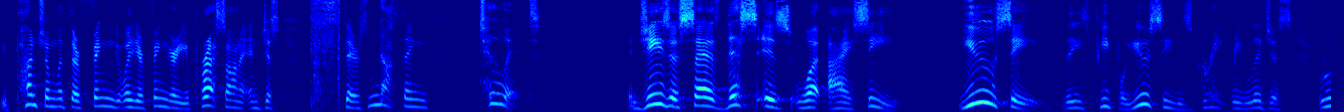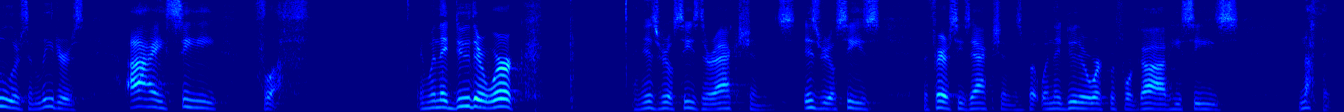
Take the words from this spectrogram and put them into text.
You punch them with, their finger, with your finger, you press on it, and just poof, there's nothing to it. And Jesus says, This is what I see. You see these people, you see these great religious rulers and leaders. I see fluff. And when they do their work, and Israel sees their actions, Israel sees the Pharisees' actions, but when they do their work before God, he sees nothing.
